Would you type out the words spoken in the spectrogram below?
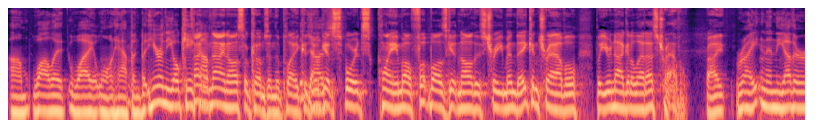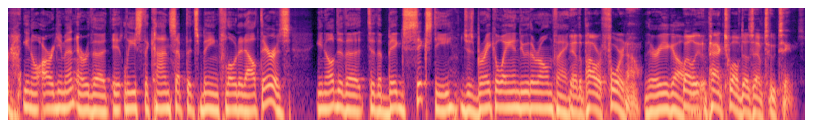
um, while it why it won't happen. But here in the OK Title Nine also comes into play because you'll get sports claim, oh, football's getting all this treatment, they can travel, but you're not going to let us travel. Right. Right. And then the other, you know, argument or the at least the concept that's being floated out there is you know, to the to the big sixty, just break away and do their own thing. Yeah, the Power Four now. There you go. Well, Pac-12 does have two teams.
